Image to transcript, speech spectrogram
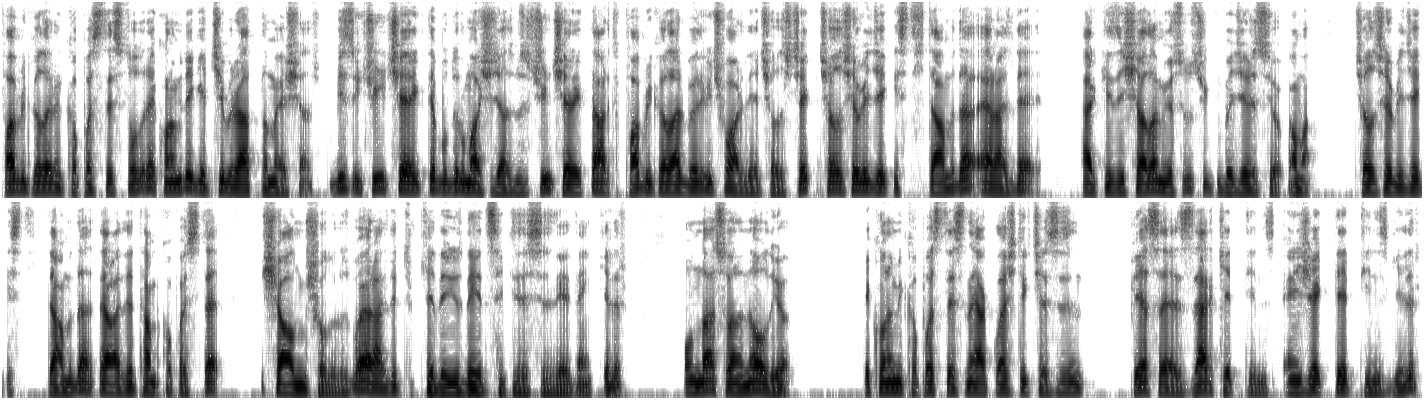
fabrikaların kapasitesi de olur. Ekonomide geçici bir rahatlama yaşanır. Biz 3. çeyrekte bu durumu aşacağız. Biz 3. çeyrekte artık fabrikalar böyle 3 var diye çalışacak. Çalışabilecek istihdamı da herhalde herkes işe alamıyorsunuz çünkü becerisi yok. Ama çalışabilecek istihdamı da herhalde tam kapasite işe almış oluruz. Bu herhalde Türkiye'de %7-8 işsizliğe denk gelir. Ondan sonra ne oluyor? ekonomi kapasitesine yaklaştıkça sizin piyasaya zerk ettiğiniz, enjekte ettiğiniz gelir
